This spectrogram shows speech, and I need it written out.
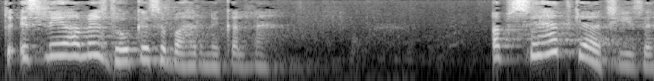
تو اس لیے ہمیں اس دھوکے سے باہر نکلنا ہے۔ اب صحت کیا چیز ہے؟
